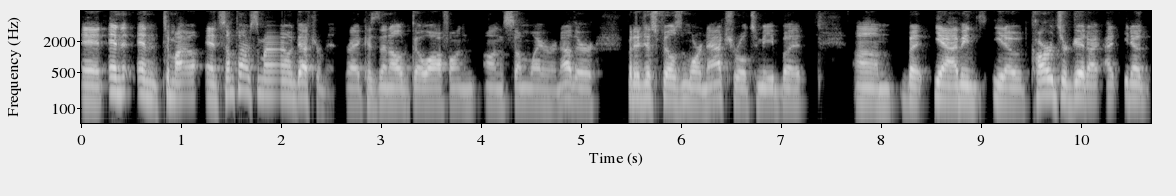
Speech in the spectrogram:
and, and, and to my, and sometimes to my own detriment, right. Cause then I'll go off on, on some way or another, but it just feels more natural to me. But um, but yeah, I mean, you know, cards are good. I, I, you know,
